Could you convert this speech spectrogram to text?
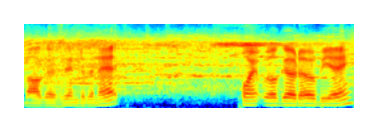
Ball goes into the net. Point will go to OBA.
